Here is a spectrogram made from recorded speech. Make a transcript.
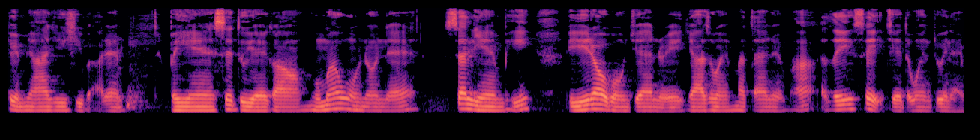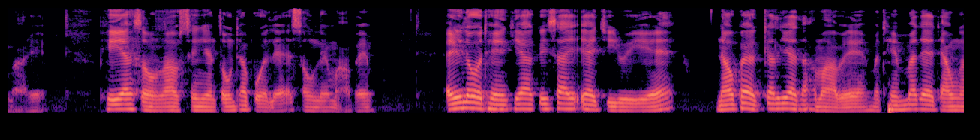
တွေအများကြီးရှိပါတယ်ဘယင်စစ်သူရဲကောင်မူမဝန်တို့နဲ့ဆက်လျင်ပြီးအရေးတော်ပုံကျန်းတွေရာဇဝင်မှတ်တမ်းတွေမှာအသေးစိတ်ကျေတဝင်းတွေ့နိုင်ပါတယ်ဖေးရဆောင်လောက်ဆင်ញံသုံးထပ်ပွဲလည်းအဆုံးလင်းပါပဲအဲဒီလိုအထင်ကြီးကိစ္စရဲ့ကြီးတွေရဲ့ နောက်ဘက်ကပ်လျက်သားမှပဲမထင်မှတ်တဲ့တောင်းက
